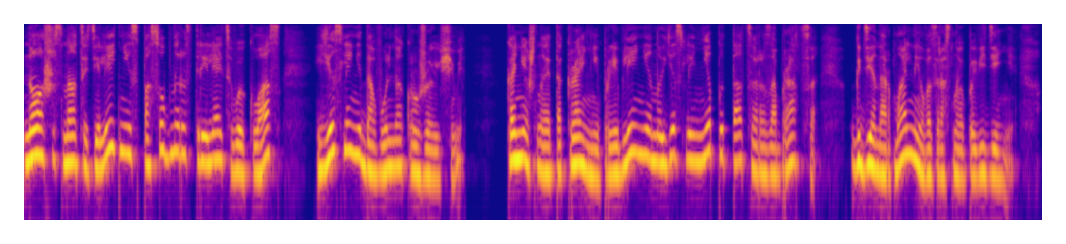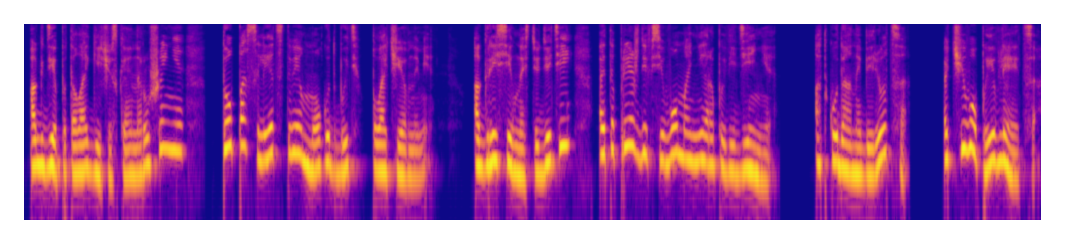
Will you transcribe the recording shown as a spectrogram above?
Ну а 16-летние способны расстрелять свой класс, если недовольны окружающими. Конечно, это крайние проявления, но если не пытаться разобраться, где нормальное возрастное поведение, а где патологическое нарушение, то последствия могут быть плачевными. Агрессивность у детей — это прежде всего манера поведения. Откуда она берется? От чего появляется?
